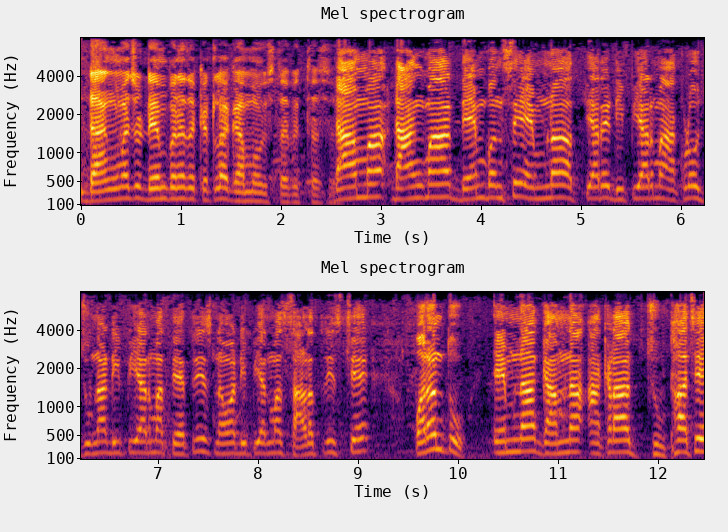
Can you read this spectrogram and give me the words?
ડાંગમાં જો ડેમ બને તો કેટલા ગામો વિસ્થાપિત થશે? ડાંગમાં ડાંગમાં ડેમ બનશે એમના અત્યારે ડીપીઆરમાં આંકડો જૂના ડીપીઆરમાં તેત્રીસ નવા ડીપીઆરમાં સાડત્રીસ છે. પરંતુ એમના ગામના આંકડા જૂઠા છે.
